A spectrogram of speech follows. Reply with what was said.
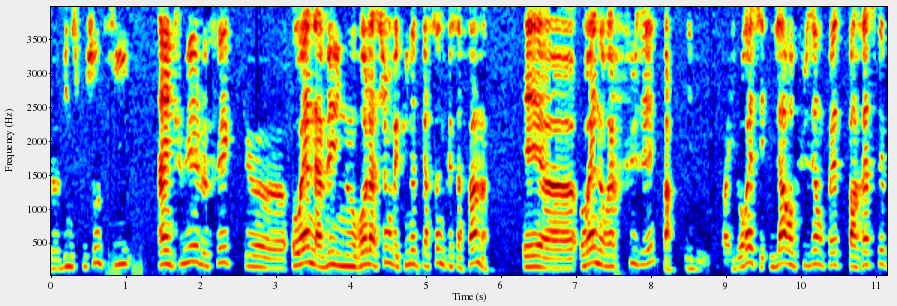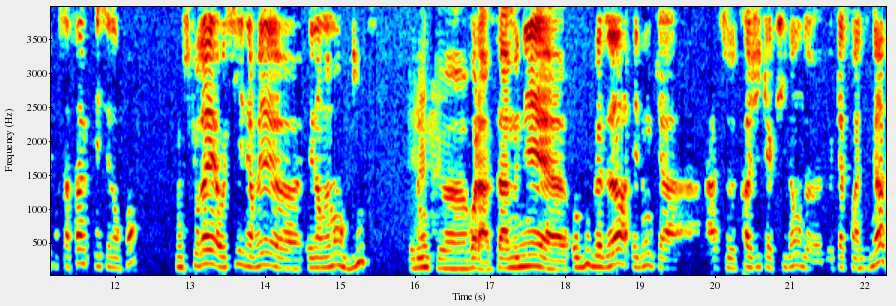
de Vince Russo qui incluait le fait que Owen avait une relation avec une autre personne que sa femme et euh, Owen aurait refusé, enfin il, pas il aurait, c'est il a refusé en fait par respect pour sa femme et ses enfants. Donc ce qui aurait aussi énervé euh, énormément Vince. Et donc euh, voilà, ça a mené euh, au Blue Blazer et donc à, à ce tragique accident de, de 99.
